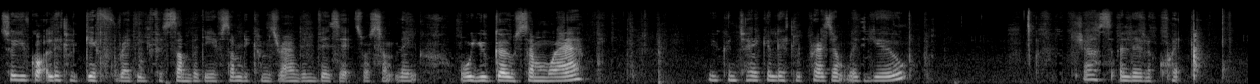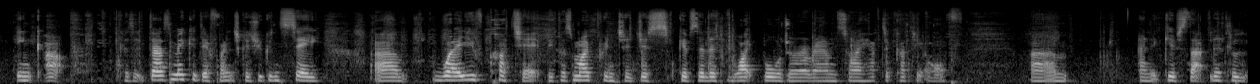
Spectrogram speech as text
so you've got a little gift ready for somebody if somebody comes around and visits or something or you go somewhere you can take a little present with you. Just a little quick ink up because it does make a difference because you can see um, where you've cut it because my printer just gives a little white border around so I have to cut it off. Um, and it gives that little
